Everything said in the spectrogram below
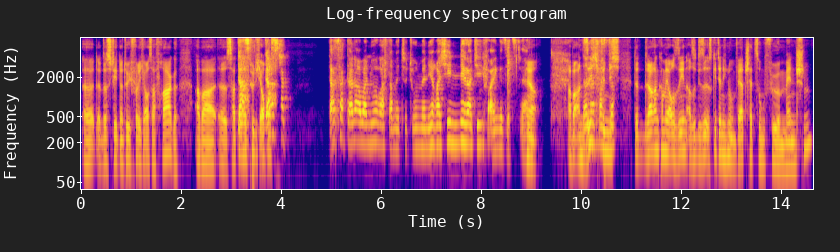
äh, das steht natürlich völlig außer Frage. Aber äh, es hat das, ja natürlich auch was. Hat, das hat dann aber nur was damit zu tun, wenn Hierarchien negativ eingesetzt werden. Ja. Aber an dann sich finde ich, daran kann man ja auch sehen, also diese, es geht ja nicht nur um Wertschätzung für Menschen,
